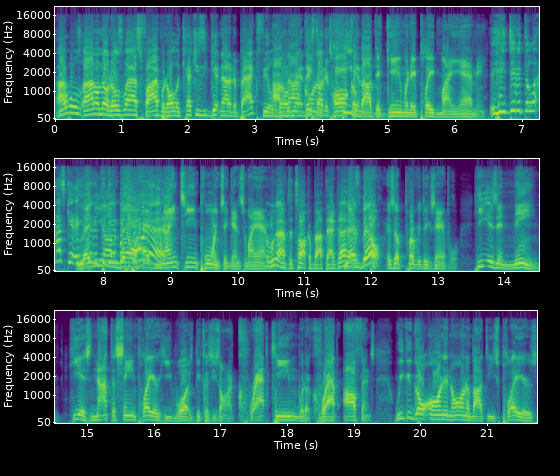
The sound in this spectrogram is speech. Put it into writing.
I will. I don't know those last five with all the catches he getting out of the backfield. I'm though, not man, they started talk about him. the game when they played Miami. He did it the last game. He did it the game Le'Veon before Bell had that. 19 points against Miami. We're gonna have to talk about that. Go Lev. Bell is a perfect example. He is a name. He is not the same player he was because he's on a crap team with a crap offense. We could go on and on about these players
